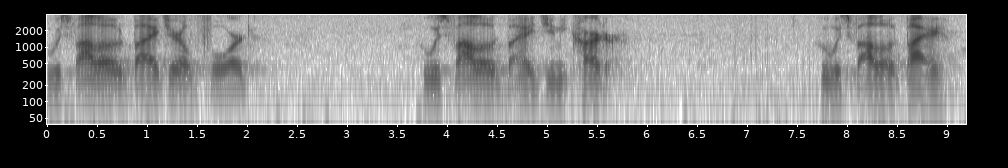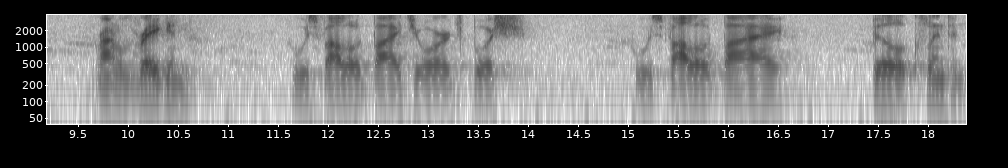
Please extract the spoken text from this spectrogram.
who was followed by Gerald Ford who was followed by Jimmy Carter, who was followed by Ronald Reagan, who was followed by George Bush, who was followed by Bill Clinton,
